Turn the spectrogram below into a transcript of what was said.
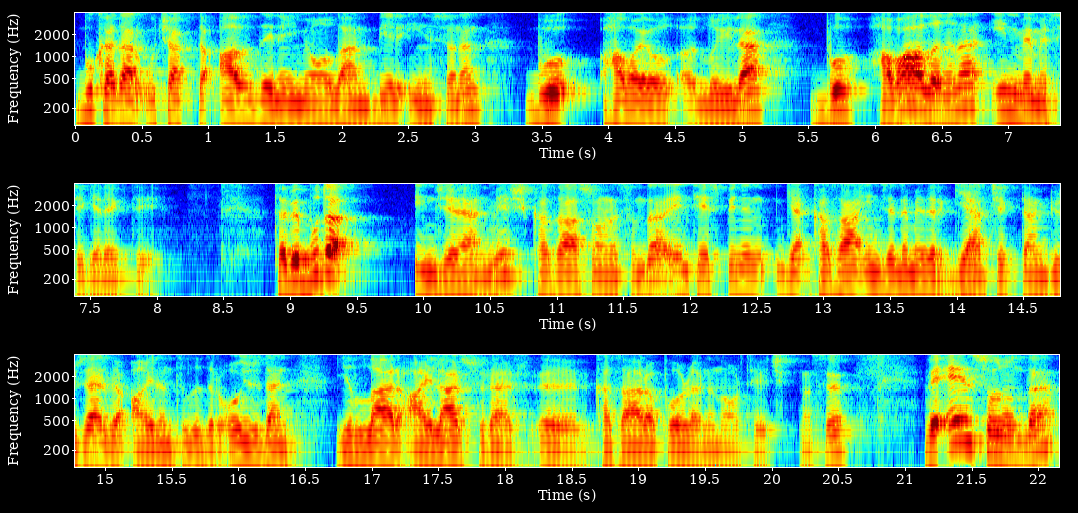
bu kadar uçakta az deneyimi olan bir insanın bu hava yoluyla bu havaalanına inmemesi gerektiği. Tabi bu da incelenmiş kaza sonrasında. NTSB'nin kaza incelemeleri gerçekten güzel ve ayrıntılıdır. O yüzden yıllar, aylar sürer e, kaza raporlarının ortaya çıkması. Ve en sonunda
